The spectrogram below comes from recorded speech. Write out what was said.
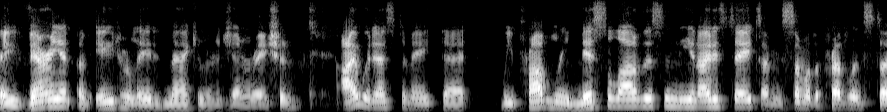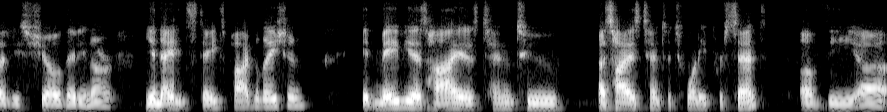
a variant of age-related macular degeneration. I would estimate that we probably miss a lot of this in the United States. I mean, some of the prevalence studies show that in our United States population, it may be as high as 10 to as high as 10 to 20 percent of the uh,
